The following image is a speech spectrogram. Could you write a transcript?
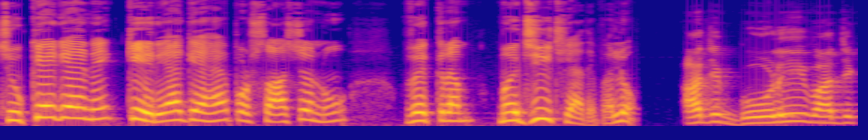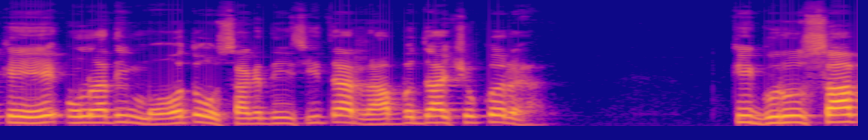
ਚੁੱਕੇ ਗਏ ਨੇ, ਘੇਰਿਆ ਗਿਆ ਹੈ ਪ੍ਰਸ਼ਾਸਨ ਨੂੰ ਵਿਕਰਮ ਮਜੀਠੀਆ ਦੇ ਵੱਲੋਂ। ਅੱਜ ਗੋਲੀ ਵੱਜ ਕੇ ਉਹਨਾਂ ਦੀ ਮੌਤ ਹੋ ਸਕਦੀ ਸੀ ਤਾਂ ਰੱਬ ਦਾ ਸ਼ੁਕਰ ਹੈ ਕਿ ਗੁਰੂ ਸਾਹਿਬ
